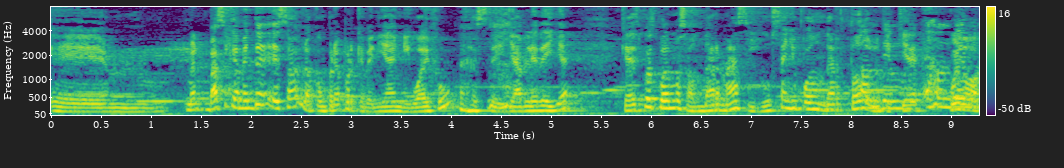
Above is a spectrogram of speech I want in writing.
Em, bueno, básicamente eso lo compré porque venía en mi waifu, este, ya hablé de ella. Que después podemos ahondar más. Si gustan, yo puedo ahondar todo lo que quiera. Puedo,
